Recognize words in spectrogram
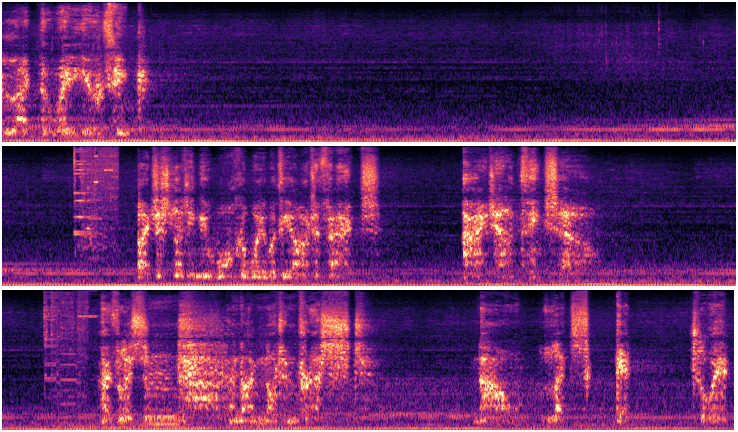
like the way you think. By just letting you walk away with the artifacts? I don't think so. I've listened, and I'm not impressed. Now, let's get to it.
